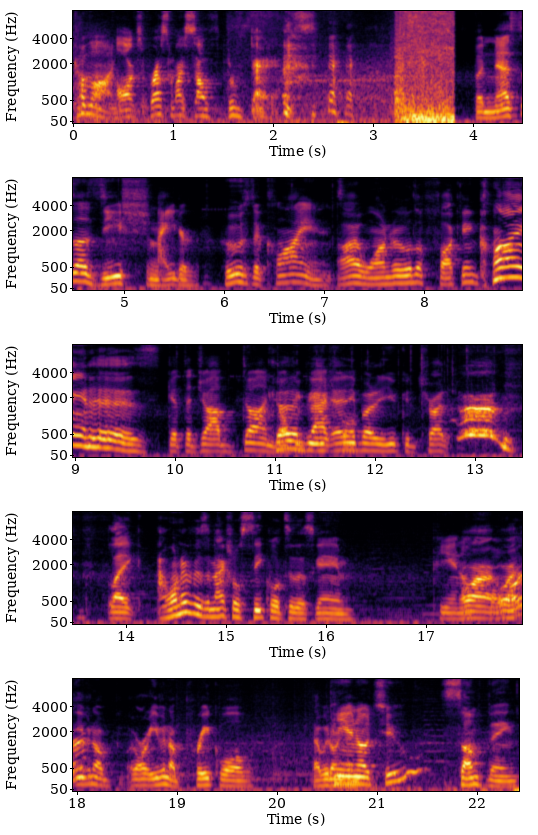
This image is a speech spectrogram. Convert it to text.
Come on. I'll express myself through dance. Vanessa Z. Schneider. Who's the client? I wonder who the fucking client is. Get the job done. Don't Couldn't be be anybody you could try to. like, I wonder if there's an actual sequel to this game, Piano or 4? or even a or even a prequel that we don't. Piano Even, 2? something.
